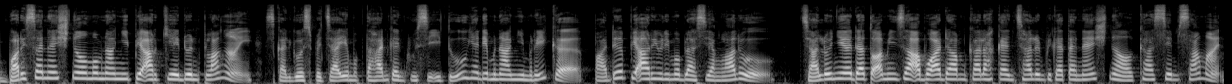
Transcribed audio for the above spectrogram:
Barisan Nasional memenangi PRK Dun Pelangai sekaligus berjaya mempertahankan kerusi itu yang dimenangi mereka pada PRU 15 yang lalu. Calonnya Datuk Amiza Abu Adam kalahkan calon Perikatan Nasional Kasim Samad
